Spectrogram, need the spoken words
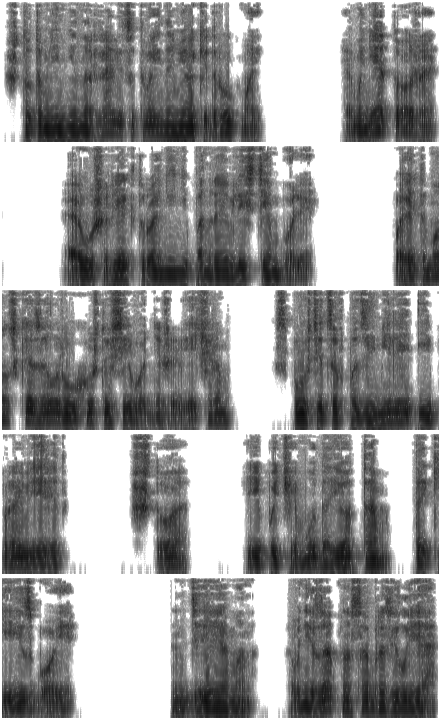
Что-то мне не нравятся твои намеки, друг мой. Мне тоже. А уж ректору они не понравились тем более. Поэтому он сказал Руху, что сегодня же вечером спустится в подземелье и проверит, что и почему дает там такие сбои. Демон, внезапно сообразил я.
